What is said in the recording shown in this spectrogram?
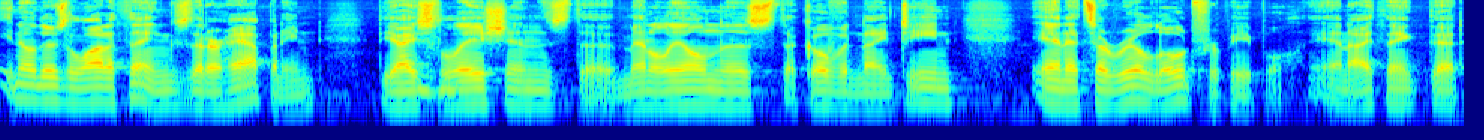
you know, there's a lot of things that are happening. The isolations, the mental illness, the COVID-19, and it's a real load for people. And I think that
